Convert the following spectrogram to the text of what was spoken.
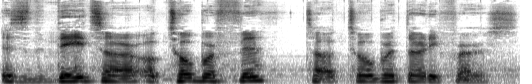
Is the dates are October 5th to October 31st.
